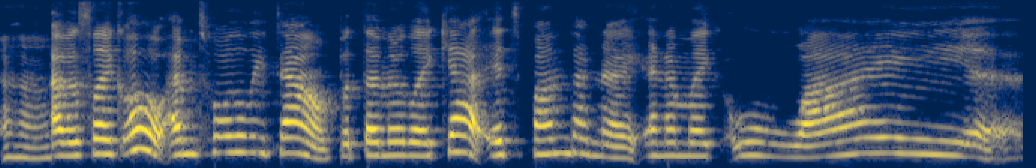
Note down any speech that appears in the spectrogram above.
Uh-huh. I was like, oh, I'm totally down. But then they're like, yeah, it's banda night. And I'm like, why?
